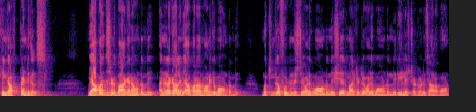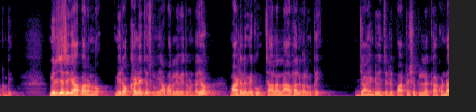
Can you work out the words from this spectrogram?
కింగ్ ఆఫ్ పెంటికల్స్ వ్యాపారం చేసేవాడు బాగానే ఉంటుంది అన్ని రకాల వ్యాపారాల వాళ్ళకి బాగుంటుంది. ముఖ్యంగా ఫుడ్ ఇండస్ట్రీ వాళ్ళకి బాగుంటుంది షేర్ మార్కెట్లో వాళ్ళకి బాగుంటుంది రియల్ ఎస్టేట్ వాళ్ళకి చాలా బాగుంటుంది. మీరు చేసే వ్యాపారంలో మీరు ఒక్కళ్ళే చేసుకునే వ్యాపారాలు ఏవైతే ఉంటాయో వాటిలో మీకు చాలా లాభాలు కలుగుతాయి. జాయింట్ వెంచర్లు పార్ట్నర్షిప్లు ఇలా కాకుండా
